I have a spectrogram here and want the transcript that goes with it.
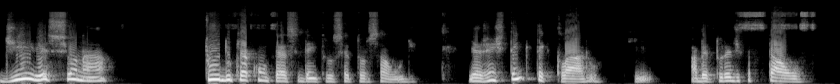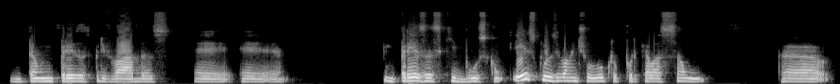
direcionar tudo o que acontece dentro do setor saúde. E a gente tem que ter claro que abertura de capital, então empresas privadas, é, é, empresas que buscam exclusivamente o lucro porque elas são uh,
